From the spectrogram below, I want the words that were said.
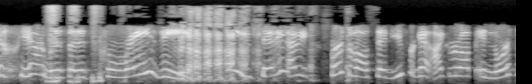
Yeah, I would have said it's crazy. Are you kidding? I mean, first of all, Sid, you forget I grew up in North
